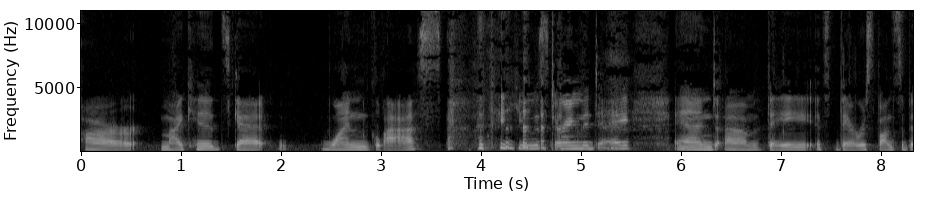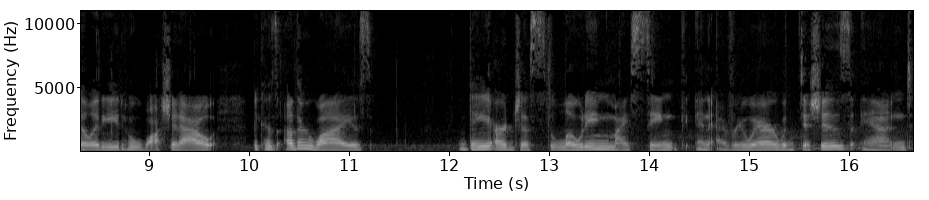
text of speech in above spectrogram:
are my kids get one glass that they use during the day, and um, they it's their responsibility to wash it out because otherwise they are just loading my sink and everywhere with dishes and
